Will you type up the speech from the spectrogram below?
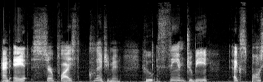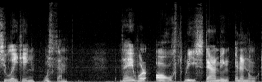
and a surpliced clergyman, who seemed to be expostulating with them. They were all three standing in a knot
